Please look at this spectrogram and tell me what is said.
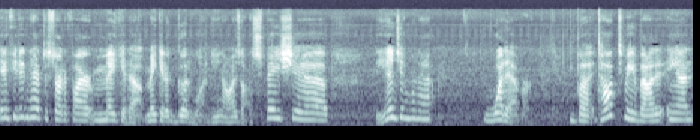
And if you didn't have to start a fire, make it up. Make it a good one. You know, I was on a spaceship, the engine went out, whatever. But talk to me about it and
